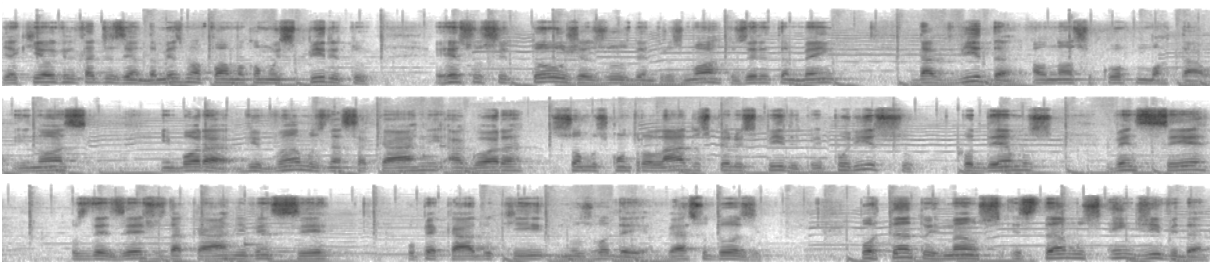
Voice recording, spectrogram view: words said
e aqui é o que ele está dizendo: da mesma forma como o Espírito ressuscitou Jesus dentre os mortos, ele também dá vida ao nosso corpo mortal. E nós, embora vivamos nessa carne, agora somos controlados pelo Espírito e por isso podemos vencer os desejos da carne e vencer o pecado que nos rodeia. Verso 12. Portanto, irmãos, estamos em dívida,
